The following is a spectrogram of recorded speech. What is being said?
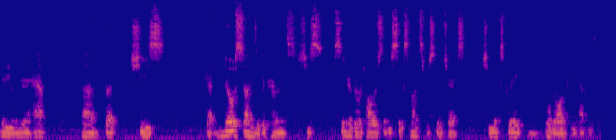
maybe even a year and a half. Um, but she's got no signs of recurrence. She's seeing her dermatologist every six months for skin checks. She looks great. And overall, I'm pretty happy with her.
